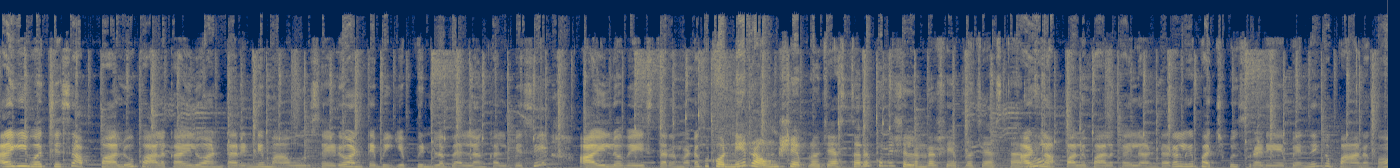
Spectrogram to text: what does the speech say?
అలాగే ఇవి వచ్చేసి అప్పాలు పాలకాయలు అంటారండి మా ఊరు సైడు. అంటే బియ్య పిండిలో బెల్లం కలిపేసి ఆయిల్లో వేస్తారనమాట కొన్ని రౌండ్ షేప్లో చేస్తారు కొన్ని సిలిండర్ షేప్లో చేస్తారు. అట్లా అప్పాలు పాలకాయలు అంటారు. అలాగే పచ్చిపులుసు రెడీ అయిపోయింది. ఇంకా పానకం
